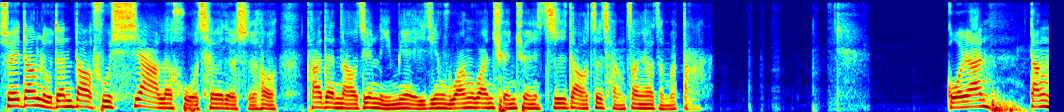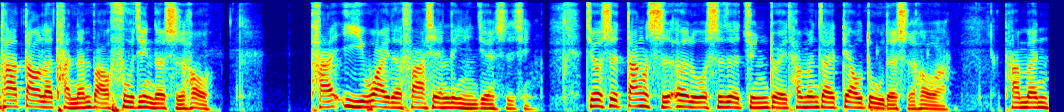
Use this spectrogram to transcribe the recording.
所以当鲁登道夫下了火车的时候，他的脑筋里面已经完完全全知道这场仗要怎么打。果然，当他到了坦能堡附近的时候，他意外的发现另一件事情，就是当时俄罗斯的军队他们在调度的时候啊，他们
